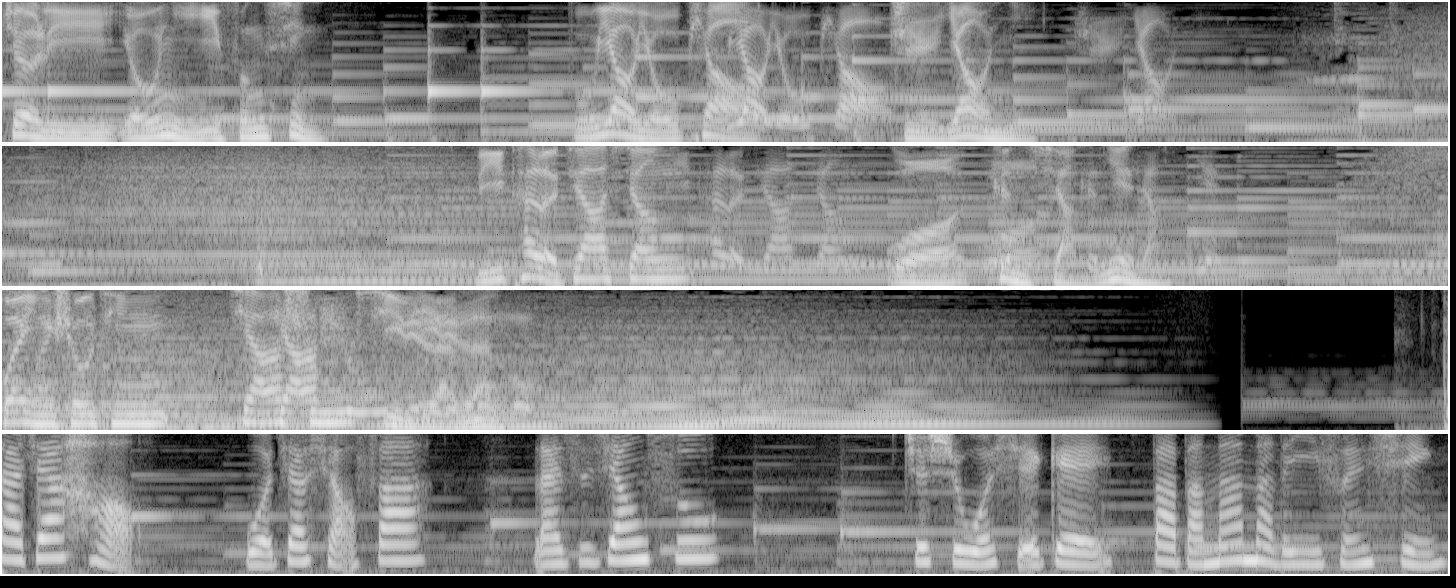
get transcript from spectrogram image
这里有你一封信，不要邮票，不要邮票，只要你只要你离开了家乡离，开了家乡，我更想念你。我更想念你。欢迎收听家书系列栏目。大家好，我叫小发，来自江苏。这是我写给爸爸妈妈的一封信。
